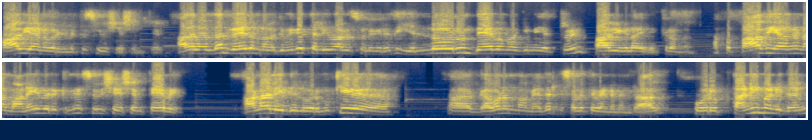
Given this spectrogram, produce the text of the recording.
பாவியானவர்களுக்கு சுவிசேஷம் தேவை. அதனால்தான் வேதம் நமக்கு மிக தெளிவாக சொல்லுகிறது எல்லோரும் தேவ மகிமையற்று பாவிகளா இருக்கிறோம். அப்ப பாவியான நம் அனைவருக்குமே சுவிசேஷம் தேவை. ஆனால் இதில் ஒரு முக்கிய கவனம் நாம் எதற்கு செலுத்த வேண்டும் என்றால் ஒரு தனி மனிதன்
